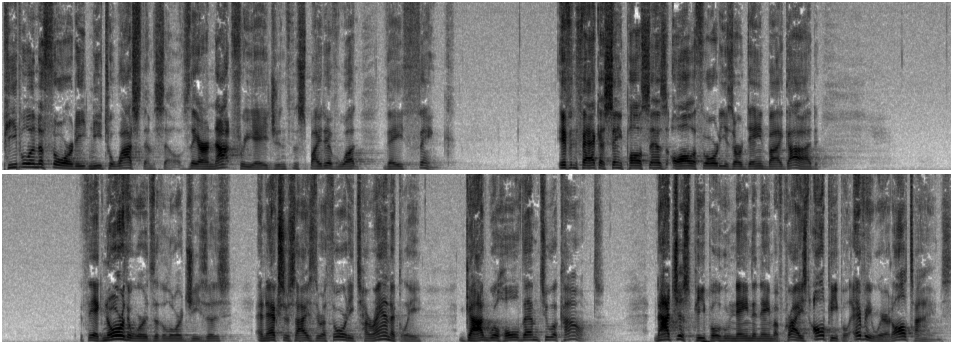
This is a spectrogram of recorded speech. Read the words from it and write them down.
People in authority need to watch themselves. They are not free agents in spite of what they think. If, in fact, as St. Paul says, all authority is ordained by God, if they ignore the words of the Lord Jesus and exercise their authority tyrannically, God will hold them to account. Not just people who name the name of Christ, all people, everywhere, at all times,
